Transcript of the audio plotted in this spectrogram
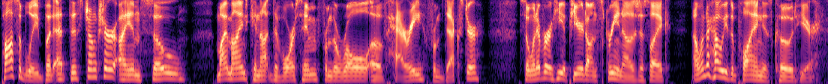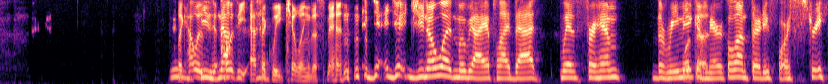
possibly, but at this juncture, I am so my mind cannot divorce him from the role of Harry from Dexter. So whenever he appeared on screen, I was just like, I wonder how he's applying his code here. Like how is not- is he ethically killing this man? do, do- do you know what movie I applied that with for him? The remake of? Miracle on 34th Street.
